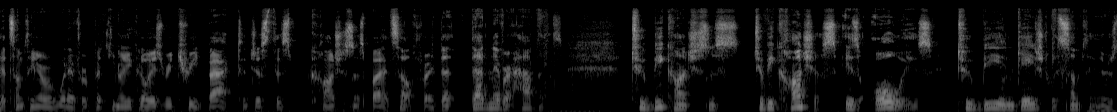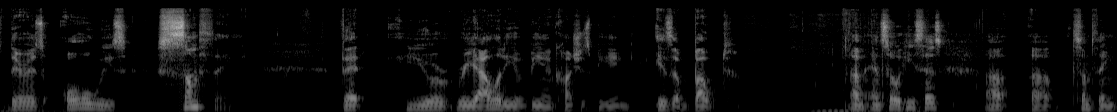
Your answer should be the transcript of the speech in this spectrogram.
at something or whatever but you know you could always retreat back to just this consciousness by itself right? That that never happens. To be consciousness to be conscious is always to be engaged with something. There's there is always something that your reality of being a conscious being is about. Um, and so he says uh, uh, something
